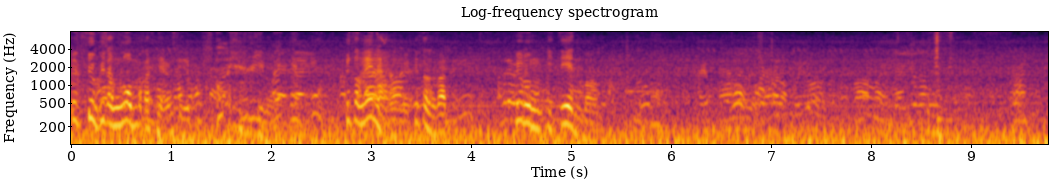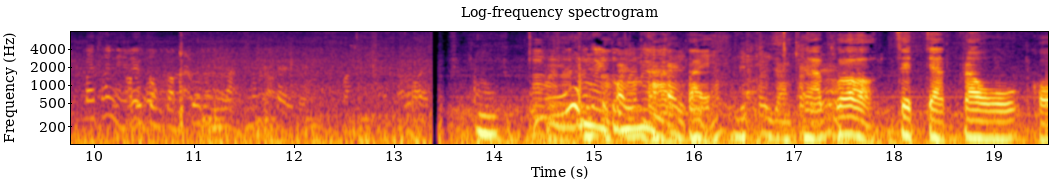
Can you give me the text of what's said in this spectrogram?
เป็นฟิวคือจังร่มมากระแทกสิคือต้องให้หนาวคือต้องแบบคือมึงอีเจนบอกยังไงตรงนั้นไปครับก็เสร็จจากเราขอ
